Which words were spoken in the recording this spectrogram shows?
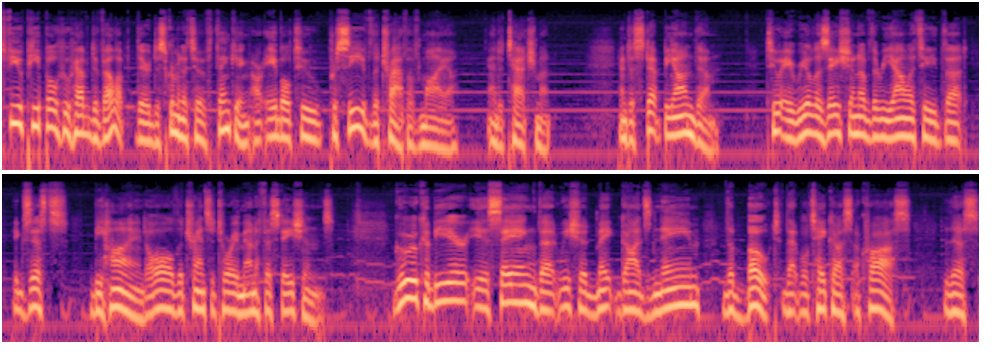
few people who have developed their discriminative thinking are able to perceive the trap of Maya and attachment, and to step beyond them to a realization of the reality that exists behind all the transitory manifestations. Guru Kabir is saying that we should make God's name the boat that will take us across this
